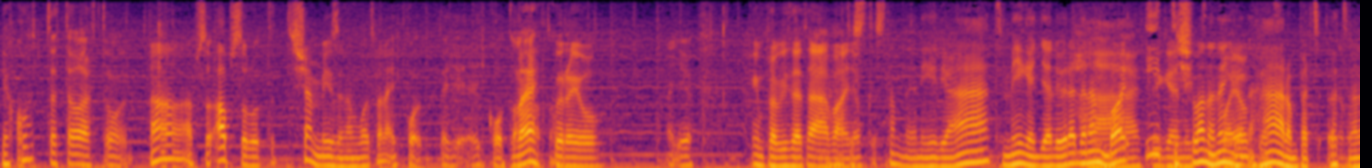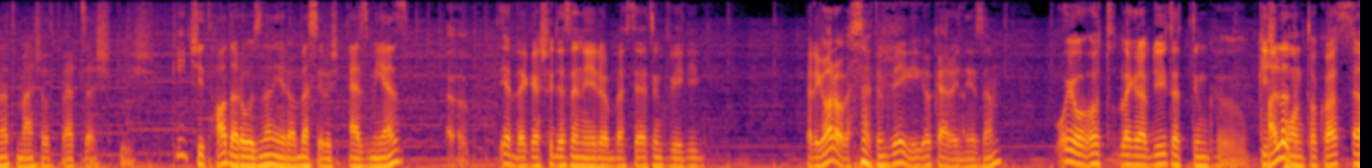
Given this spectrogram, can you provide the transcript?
Ja, kotta tartom. Ah, abszolút, abszolút, semmi íze nem volt vele, egy, pot, egy, egy kottatartón. Mekkora jó Egy, improvizált hát állványok. ezt, ezt nem nagyon írja át, még egyelőre, de nem baj. Hát Itt igen, is itt van a bajok 43 perc, 55 másodperces kis. Kicsit hadaró zenéről beszélő, és ez mi ez? Érdekes, hogy a zenéről beszéltünk végig. Pedig arról beszéltünk végig, akárhogy nézem. Jó, ott legalább gyűjtöttünk ö, kis Hallod? pontokat. Uh,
